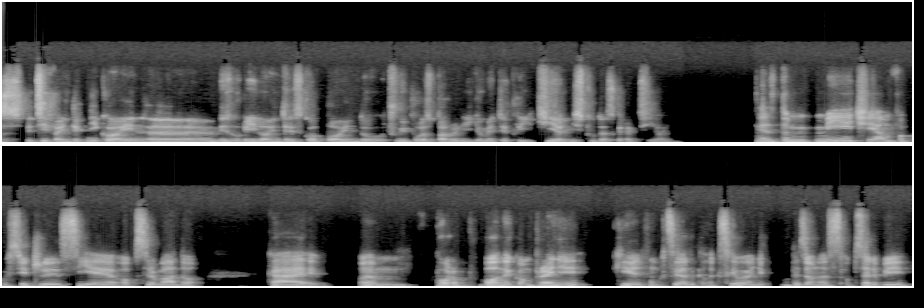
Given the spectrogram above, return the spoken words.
specifajn teknikojn, uh, eh, mezurilojn, teleskopojn, do ĉu vi povas paroli iomete pri kiel vi studas galaxiojn? Yes, do mi ciam focusigis je observado kai um, por bone compreni kiel funkcias galaxio oni bezonas observi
